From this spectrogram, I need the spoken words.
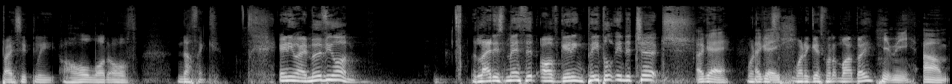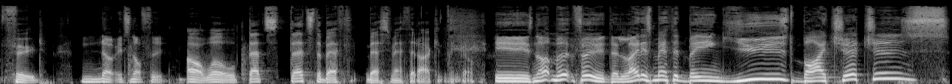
basically a whole lot of nothing. Anyway, moving on. The latest method of getting people into church. Okay. Want to okay. guess, want to guess what it might be? Hit me. Um, food. No, it's not food. Oh well, that's that's the best best method I can think of. It is not food. The latest method being used by churches,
